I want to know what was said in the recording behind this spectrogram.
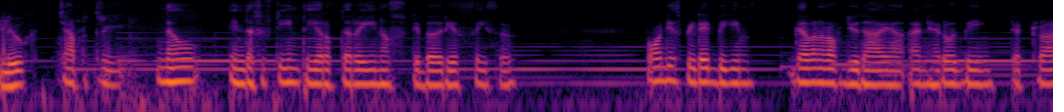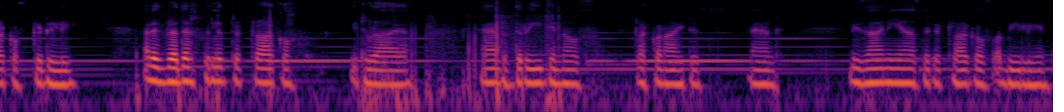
Luke chapter 3 Now in the fifteenth year of the reign of Tiberius Caesar, Pontius Pilate being governor of Judea, and Herod being tetrarch of Galilee, and his brother Philip tetrarch of Iturea, and of the region of Trachonitis, and Lysanias the tetrarch of Abilene.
